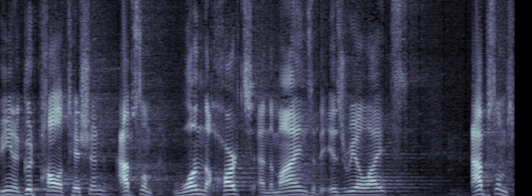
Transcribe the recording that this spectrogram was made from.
Being a good politician, Absalom won the hearts and the minds of the Israelites. Absalom's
